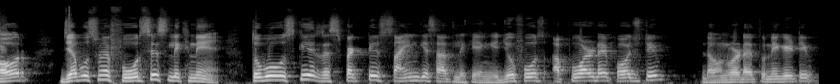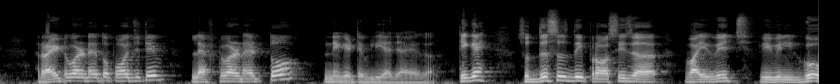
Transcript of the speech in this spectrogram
और जब उसमें फोर्सेस लिखने हैं तो वो उसके रेस्पेक्टिव साइन के साथ लिखेंगे। जो फोर्स अपवर्ड है पॉजिटिव डाउनवर्ड है तो नेगेटिव राइट right वर्ड है तो पॉजिटिव, लेफ़्ट वर्ड है तो नेगेटिव लिया जाएगा। ठीक है? So this is the procedure by which we will go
